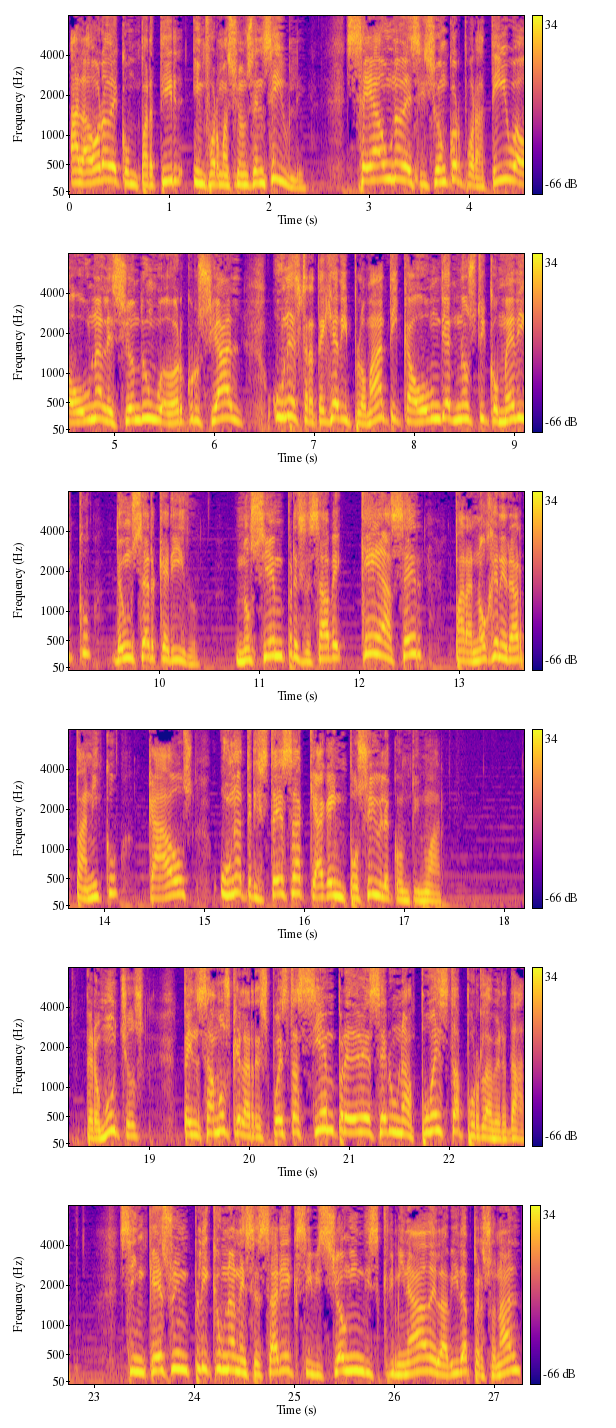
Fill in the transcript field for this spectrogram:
a la hora de compartir información sensible, sea una decisión corporativa o una lesión de un jugador crucial, una estrategia diplomática o un diagnóstico médico de un ser querido. No siempre se sabe qué hacer para no generar pánico, caos, una tristeza que haga imposible continuar. Pero muchos pensamos que la respuesta siempre debe ser una apuesta por la verdad, sin que eso implique una necesaria exhibición indiscriminada de la vida personal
